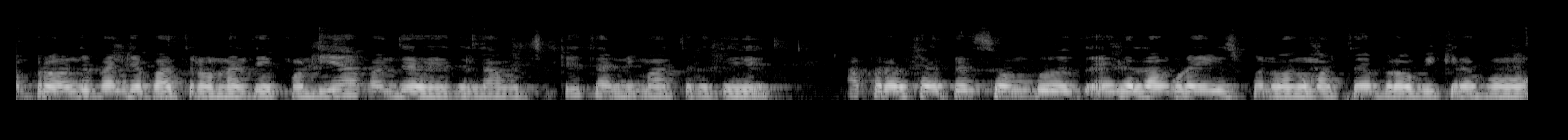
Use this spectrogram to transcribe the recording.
அப்புறம் வந்து பஞ்ச பாத்திரம்லாம் தேய்ப்போம் இல்லையா? பஞ்ச இதெல்லாம் வச்சுட்டு தண்ணி மாற்றுறது அப்புறம் சில பேர் சொம்பு இதெல்லாம் கூட யூஸ் பண்ணுவாங்க. மற்ற அப்புறம் விக்கிரகம்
